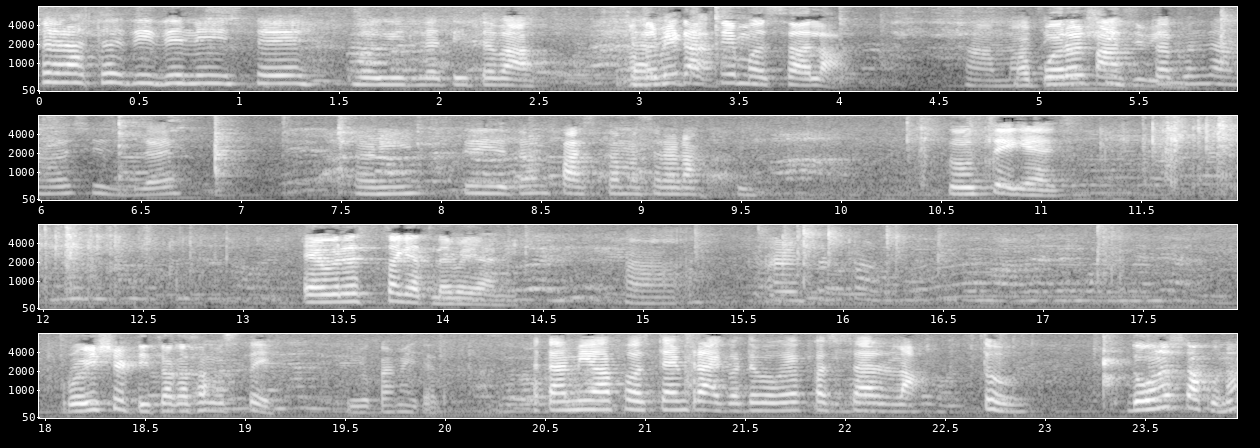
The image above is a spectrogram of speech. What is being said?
तर आता दिदीने इथे बघितलं तिथं वाफ. आता मी टाकते मसाला. हा परत पास्ता. पण चांगला शिजलाय. आणि ते आता पास्ता मसाला टाकते. तोच आहे गॅस एव्हरेस्टचा घेतलाय बाई आम्ही. रोहित शेट्टीचा कसा बसते तुला काय माहिती आता. मी हा फर्स्ट टाइम ट्राय करते बघूया कसा लागतो दोनच टाकू ना.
